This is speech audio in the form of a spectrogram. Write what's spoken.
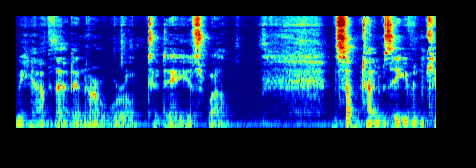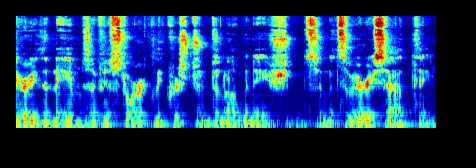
We have that in our world today as well. And sometimes they even carry the names of historically Christian denominations, and it's a very sad thing.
